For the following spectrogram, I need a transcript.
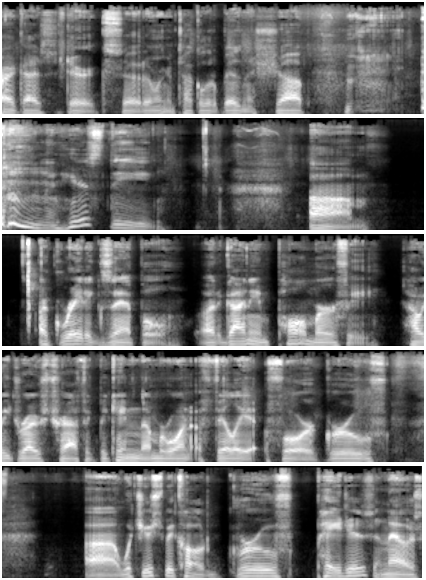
right, guys, Derek Soda. We're going to talk a little business shop. and here's the um a great example. A guy named Paul Murphy, how he drives traffic, became number one affiliate for Groove, uh, which used to be called Groove Pages, and now it's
